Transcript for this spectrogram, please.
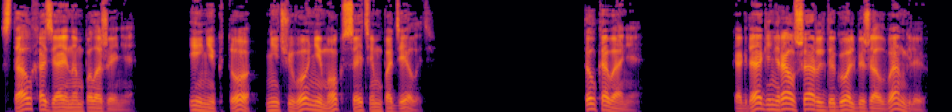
стал хозяином положения. И никто ничего не мог с этим поделать. Толкование. Когда генерал Шарль де Голь бежал в Англию,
